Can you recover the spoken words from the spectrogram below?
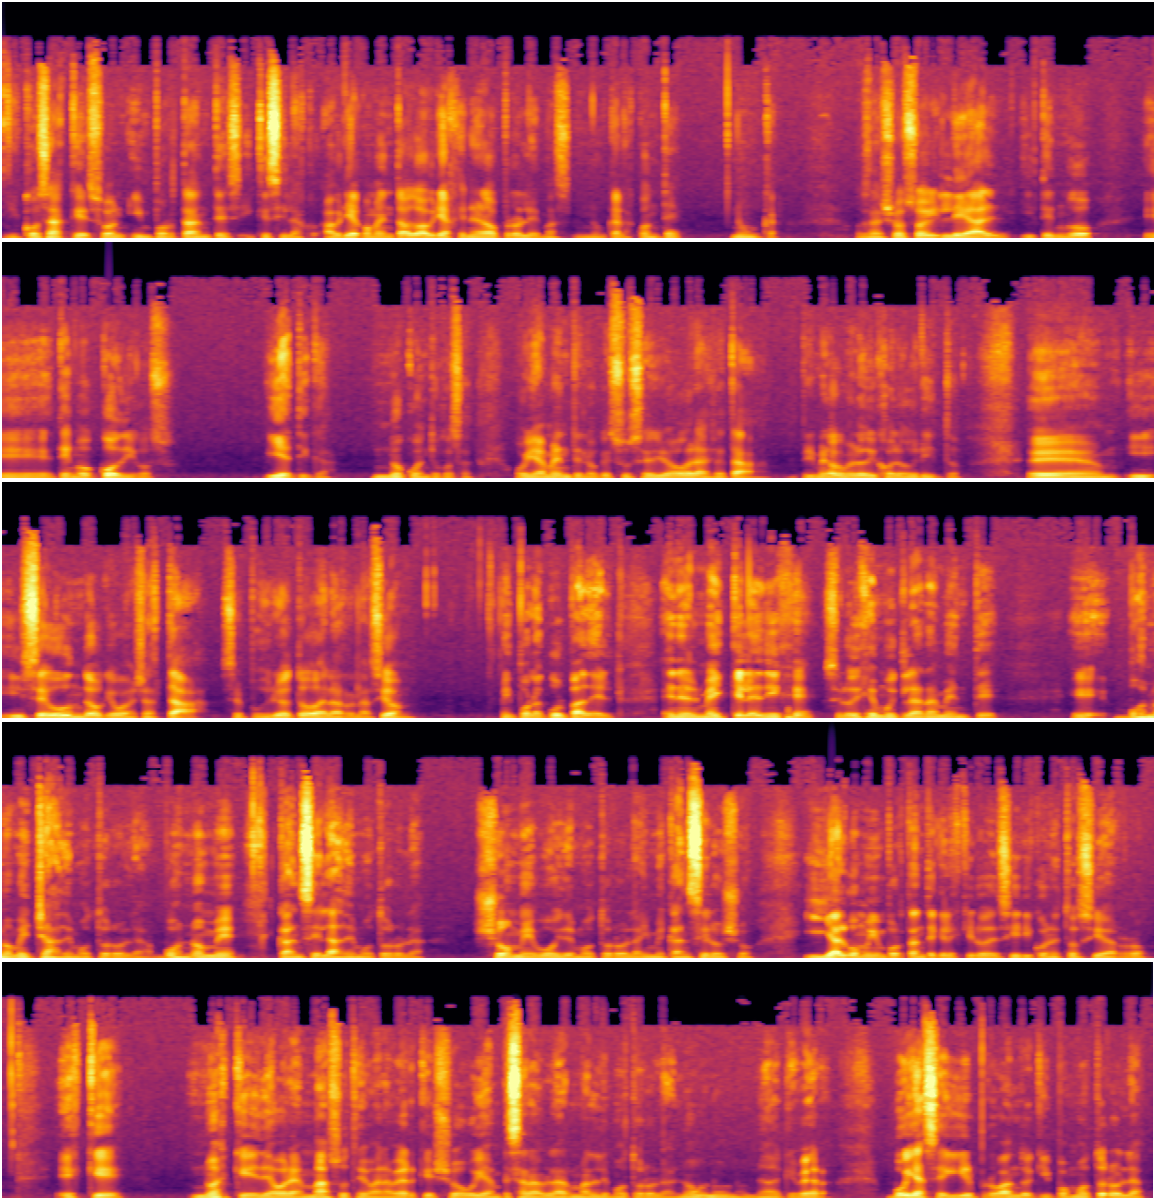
Y cosas que son importantes y que si las habría comentado habría generado problemas. Nunca las conté, nunca. O sea, yo soy leal y tengo, eh, tengo códigos y ética. No cuento cosas. Obviamente lo que sucedió ahora ya está. Primero que me lo dijo los gritos. Eh, y, segundo que bueno, ya está. Se pudrió toda la relación. Y por la culpa de él. En el mail que le dije, se lo dije muy claramente. Eh, vos no me echás de Motorola. Vos no me cancelás de Motorola. Yo me voy de Motorola y me cancelo yo. Y algo muy importante que les quiero decir, y con esto cierro, es que no es que de ahora en más ustedes van a ver que yo voy a empezar a hablar mal de Motorola. No, no, no, nada que ver. Voy a seguir probando equipos Motorola,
